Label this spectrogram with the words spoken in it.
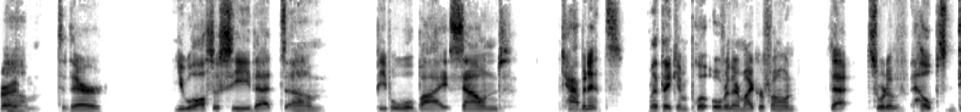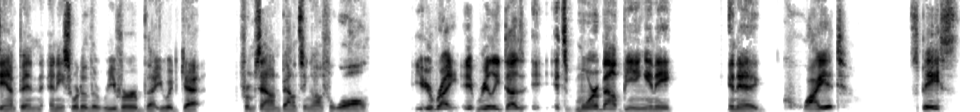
right. um, to their. You will also see that um, people will buy sound cabinets that they can put over their microphone that sort of helps dampen any sort of the reverb that you would get from sound bouncing off a wall. You're right. It really does. it's more about being in a in a quiet space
